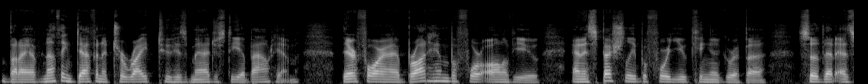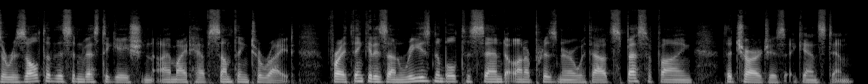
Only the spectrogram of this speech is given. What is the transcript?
But I have nothing definite to write to his majesty about him. Therefore I have brought him before all of you, and especially before you, King Agrippa, so that as a result of this investigation I might have something to write. For I think it is unreasonable to send on a prisoner without specifying the charges against him.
